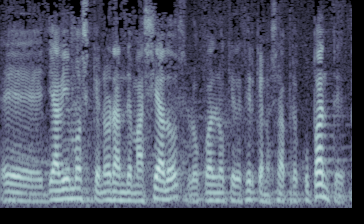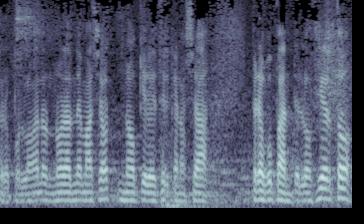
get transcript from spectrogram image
Eh, ya vimos que no eran demasiados, lo cual no quiere decir que no sea preocupante, pero por lo menos no eran demasiados, no quiere decir que no sea preocupante. Lo cierto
